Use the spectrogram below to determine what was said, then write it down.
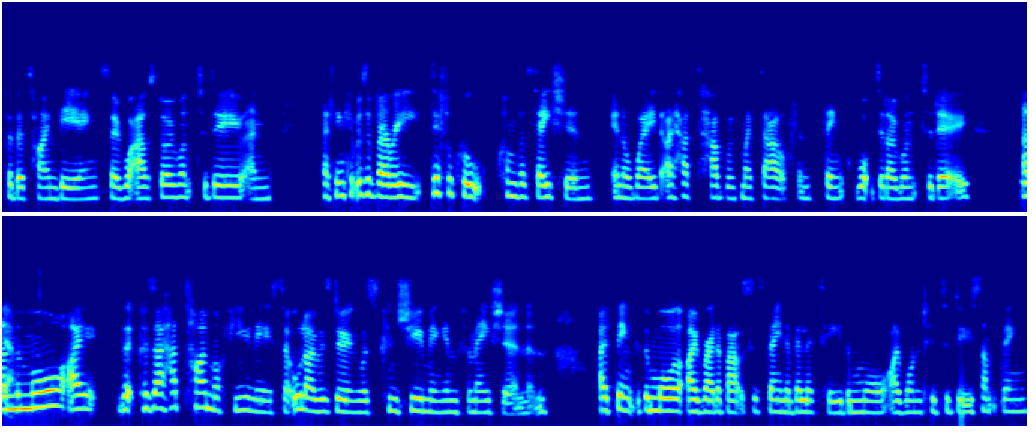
for the time being. So, what else do I want to do? And I think it was a very difficult conversation in a way that I had to have with myself and think, what did I want to do? And the more I, that because I had time off uni, so all I was doing was consuming information and I think the more I read about sustainability, the more I wanted to do something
